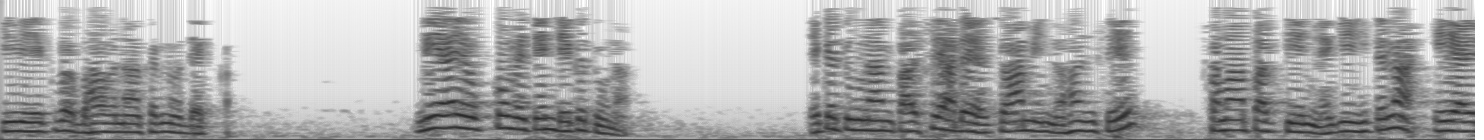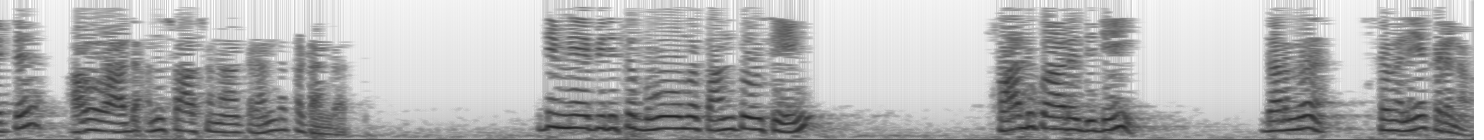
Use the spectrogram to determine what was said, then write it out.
විවේකව භාවනා කරනව දැක්කා. මේ අය ඔක්කොම එතෙන් එකතු වුණා. එකතු වුණාන් පස්සේ අර ස්වාමීන් වහන්සේ සමාපත්තියෙන් නැගී හිටලා ඒ අයට අවවාද අනුශාසනා කරන්න පටන් ගත්තා. ඉතින් මේ පිරිස බොහෝම සන්තෝෂයෙන් සාදුකාර දිදී ධර්ම ශ්‍රවණය කරනවා.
